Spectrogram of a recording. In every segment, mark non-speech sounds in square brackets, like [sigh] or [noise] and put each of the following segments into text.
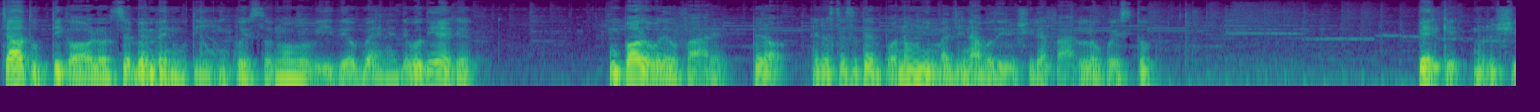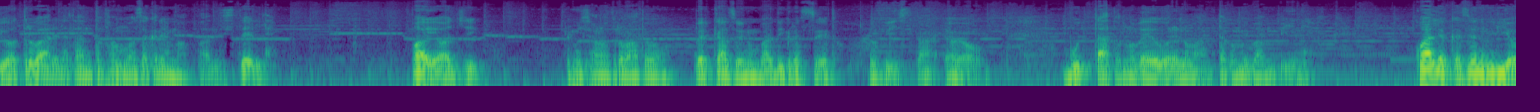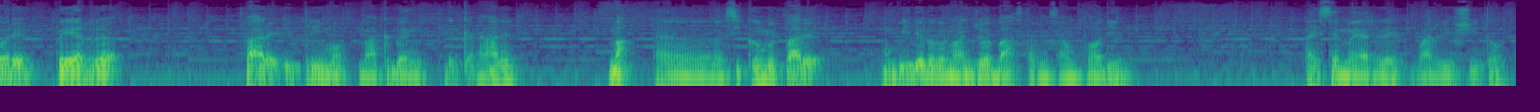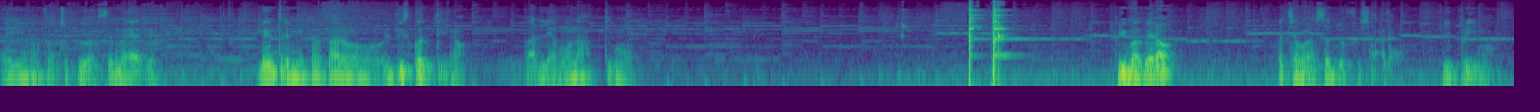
Ciao a tutti Colors e benvenuti in questo nuovo video. Bene, devo dire che un po' lo volevo fare, però nello stesso tempo non immaginavo di riuscire a farlo questo perché non riuscivo a trovare la tanto famosa crema pan di stelle. Poi oggi mi sono trovato per caso in un bar di Grosseto, l'ho vista e ho buttato 9,90 euro come i bambini. Quale occasione migliore per fare il primo mukbang del canale? Ma eh, siccome fare un video dove mangio e basta mi sa un po' di ASMR mal riuscito e io non faccio più ASMR. Mentre mi preparo il biscottino, parliamo un attimo. Prima però facciamo l'assaggio ufficiale, il primo.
